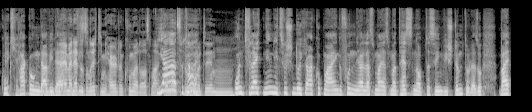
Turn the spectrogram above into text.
Kokspackungen da wieder. Ja, man hätte so einen richtigen Harold und Kuma draus machen Ja, können als total. Denen. und vielleicht nehmen die zwischendurch, ja, guck mal, einen gefunden, ja, lass mal erstmal testen, ob das irgendwie stimmt oder so. Weil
